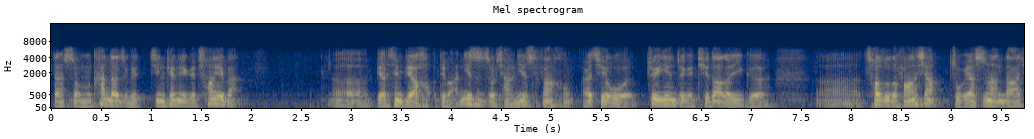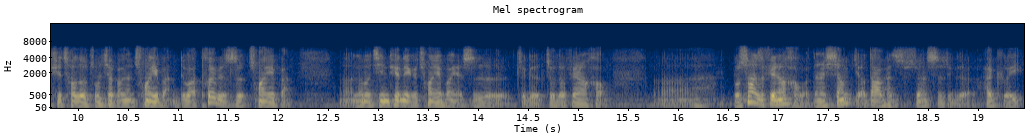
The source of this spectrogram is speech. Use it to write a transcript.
但是我们看到这个今天的一个创业板，呃，表现比较好，对吧？逆势走强，逆势翻红，而且我最近这个提到了一个。呃，操作的方向主要是让大家去操作中小板跟创业板，对吧？特别是创业板，啊，那么今天的一个创业板也是这个走得非常好，呃，不算是非常好吧，但是相比较大盘算是这个还可以。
